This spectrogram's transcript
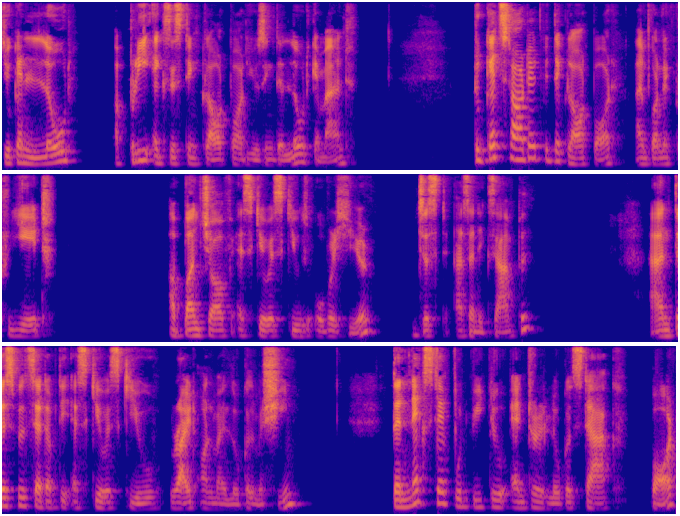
You can load a pre-existing CloudPod using the load command. To get started with the CloudPod, I'm going to create a bunch of SQS queues over here, just as an example. And this will set up the SQS queue right on my local machine. The next step would be to enter a local stack pod.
